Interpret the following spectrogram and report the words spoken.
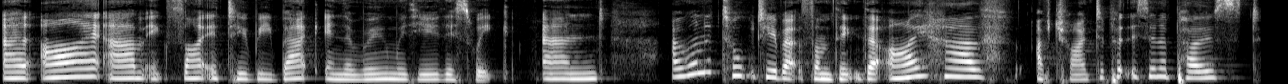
And I am excited to be back in the room with you this week. And I want to talk to you about something that I have, I've tried to put this in a post,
